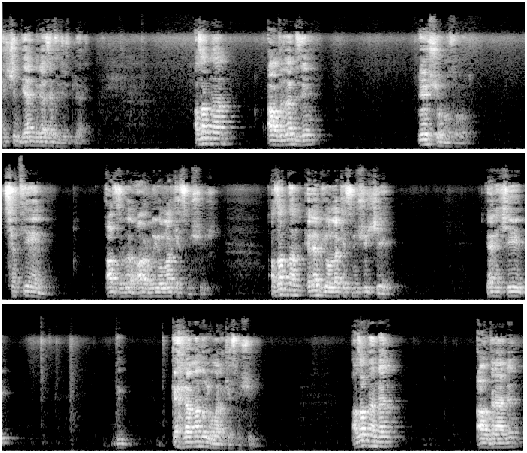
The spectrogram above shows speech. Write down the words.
həkim deyə müraciət edirdilər. Azadla Ağdərədə bizim döyüş yolumuz olub. Çətin, acılı, ağırlı yollar keçmişik. Azadla elə bir yollar keçmişik ki, yəni ki, qəhrəmanlıq yolları keçmişik. Azadla mən Ağdərənin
